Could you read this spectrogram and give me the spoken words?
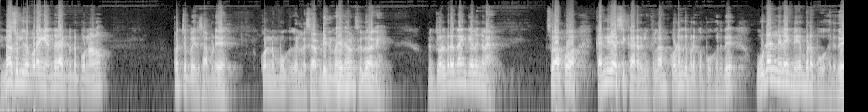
என்ன சொல்லிட போகிறாங்க எந்த டாக்டர்கிட்ட போனாலும் பச்சை பயிர் சாப்பிடு கொண்ட மூக்கு கடலை சாப்பிடு இந்த மாதிரி தான் சொல்லுவாங்க. சொல்கிறது தான் கேளுங்களேன். ஸோ அப்போது கன்னிராசிக்காரர்களுக்கெல்லாம் குழந்தை பிறக்க போகிறது உடல்நிலை மேம்பட போகிறது.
